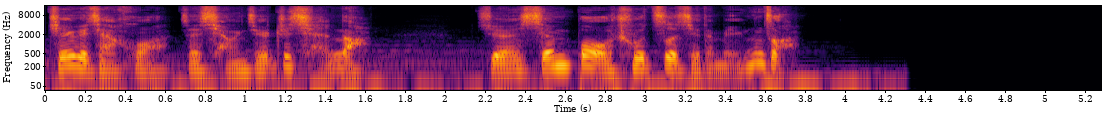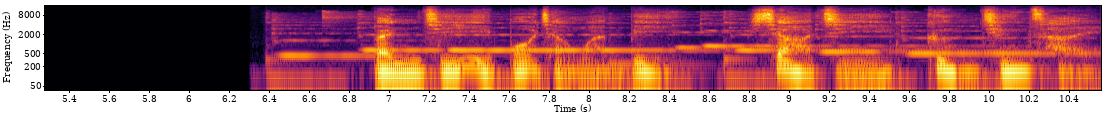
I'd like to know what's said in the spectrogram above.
这个家伙在抢劫之前呢，居然先报出自己的名字。本集已播讲完毕。下集更精彩。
